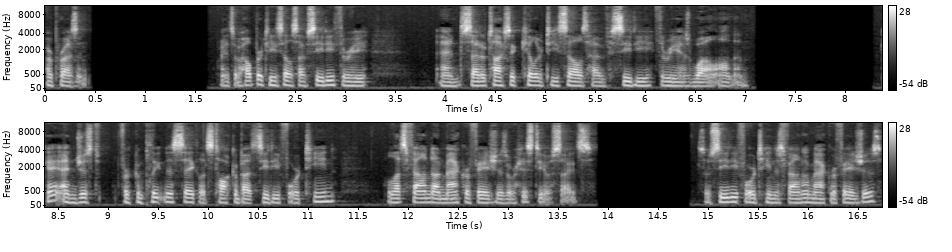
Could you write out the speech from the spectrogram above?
are present. Right? So helper T cells have CD3, and cytotoxic killer T cells have CD3 as well on them. Okay, and just for completeness sake, let's talk about CD14. That's found on macrophages or histiocytes. So CD14 is found on macrophages.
